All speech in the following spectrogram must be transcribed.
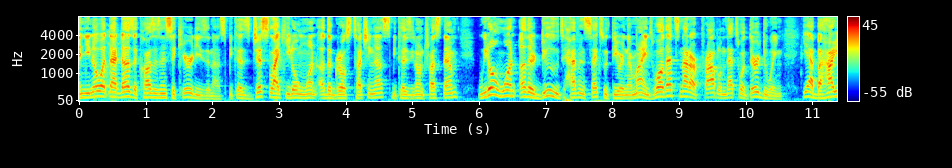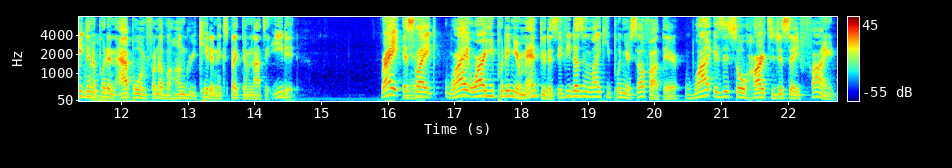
And you know what that does? It causes insecurities in us. Because just like you don't want other girls touching us because you don't trust them, we don't want other dudes having sex with you in their minds. Well, that's not our problem. That's what they're doing. Yeah, but how are you going to put an apple in front of a hungry kid and expect them not to eat it? Right? It's Yeah. like why why are you putting your man through this? If he doesn't like you putting yourself out there, why is it so hard to just say fine?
